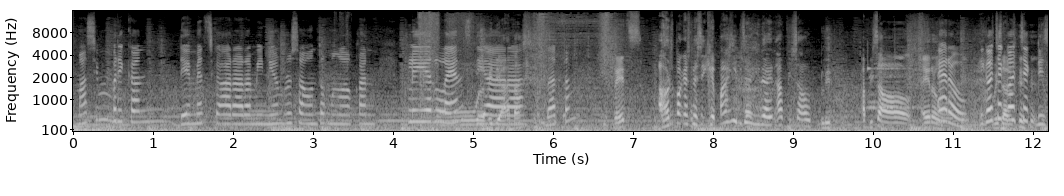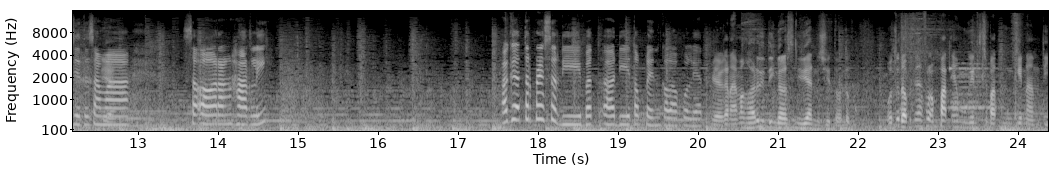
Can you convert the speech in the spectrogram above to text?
masih memberikan damage ke arah arah minion berusaha untuk melakukan clear Oh, di lebih di arah atas. bottom. Rage harus pakai kick masih bisa hindarin abyssal blade, abyssal arrow. Arrow digocek-gocek Bisa. di situ sama seorang Harley. Agak terpressure di eh, di top lane kalau aku lihat. Ya karena emang hari ditinggal sendirian di situ untuk untuk dapetin level 4 yang mungkin secepat mungkin nanti.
